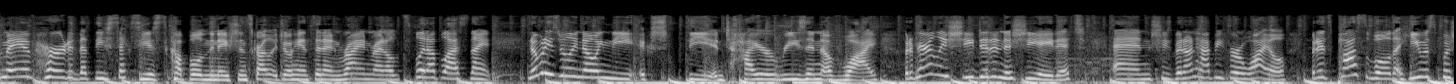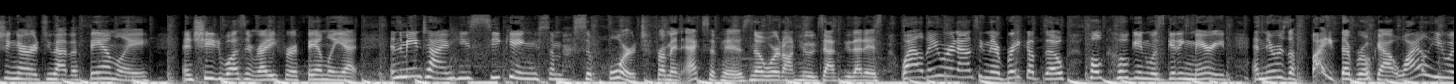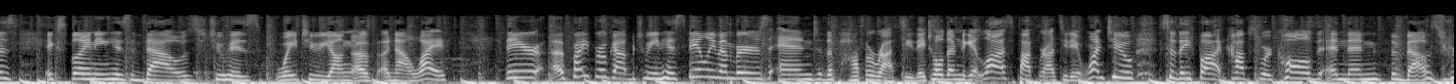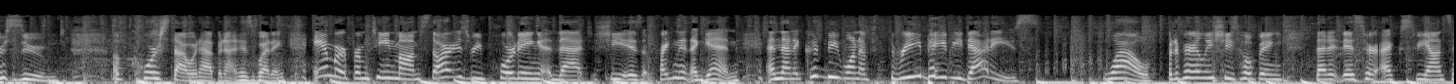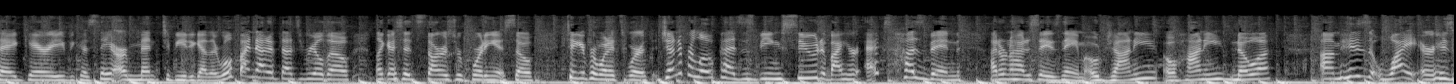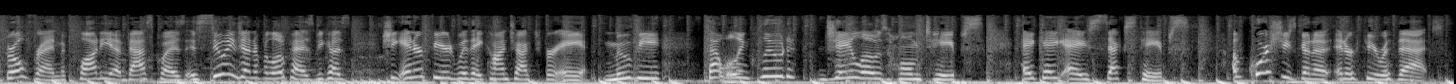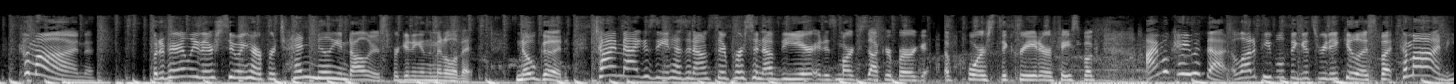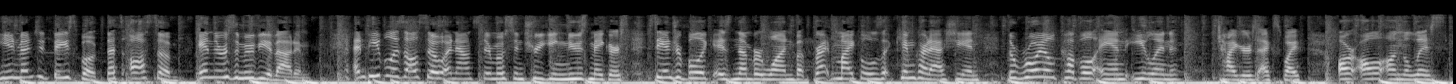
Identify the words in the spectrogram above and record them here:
may have heard that the sexiest couple in the nation, Scarlett Johansson and Ryan Reynolds, split up last night. Nobody's really knowing the ex- the entire reason of why, but apparently she did initiate it, and she's been unhappy for a while. But it's possible that he was pushing her to have a family, and she wasn't ready for a family yet. In the meantime, he's seeking some support from an ex of his. No word on who exactly that is. While they were announcing their breakup, though, Hulk Hogan was getting married, and there was a fight that broke out while he was explaining his vows to his way too young of a now wife. There, a fight broke out between his family members and the paparazzi. They told them to get lost. Paparazzi didn't want to, so they fought. Cops were called, and then the vows resumed. Of course, that would happen at his wedding. Amber from Teen Mom Star is reporting that she is pregnant again, and that it could be one of three baby daddies. Wow. But apparently she's hoping that it is her ex fiance, Gary, because they are meant to be together. We'll find out if that's real, though. Like I said, Star is reporting it, so take it for what it's worth. Jennifer Lopez is being sued by her ex husband. I don't know how to say his name. Ojani? Ohani? Noah? Um, his wife or his girlfriend Claudia Vasquez is suing Jennifer Lopez because she interfered with a contract for a movie that will include J Lo's home tapes, aka sex tapes. Of course, she's gonna interfere with that. Come on. But apparently, they're suing her for $10 million for getting in the middle of it. No good. Time Magazine has announced their person of the year. It is Mark Zuckerberg, of course, the creator of Facebook. I'm okay with that. A lot of people think it's ridiculous, but come on, he invented Facebook. That's awesome. And there was a movie about him. And People has also announced their most intriguing newsmakers. Sandra Bullock is number one, but Bret Michaels, Kim Kardashian, the royal couple, and Elin Tiger's ex wife are all on the list.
